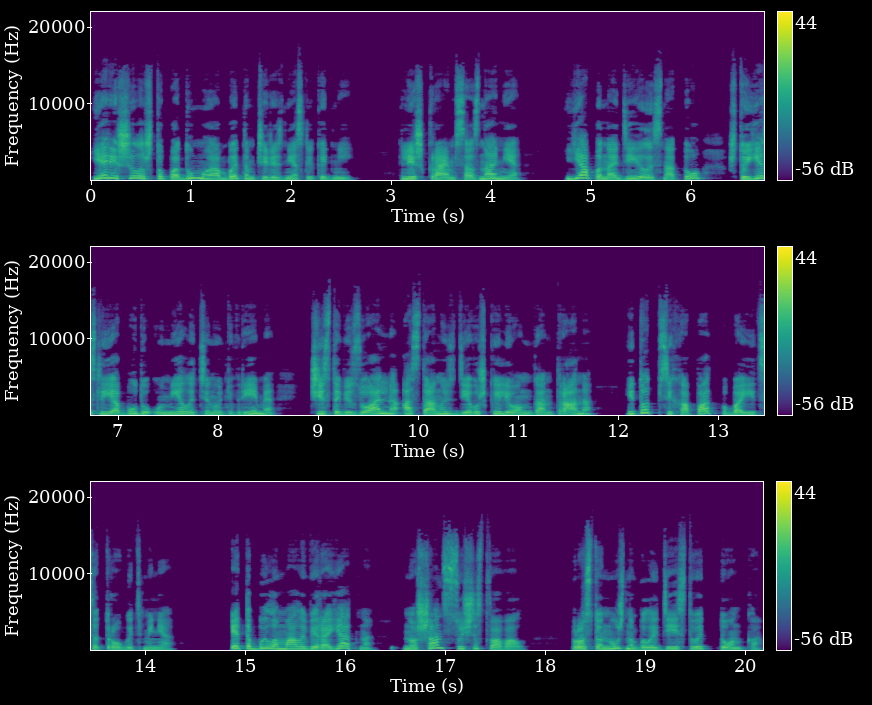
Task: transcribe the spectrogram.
я решила, что подумаю об этом через несколько дней. Лишь краем сознания я понадеялась на то, что если я буду умело тянуть время, чисто визуально останусь девушкой Леон Гантрана, и тот психопат побоится трогать меня. Это было маловероятно, но шанс существовал. Просто нужно было действовать тонко.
